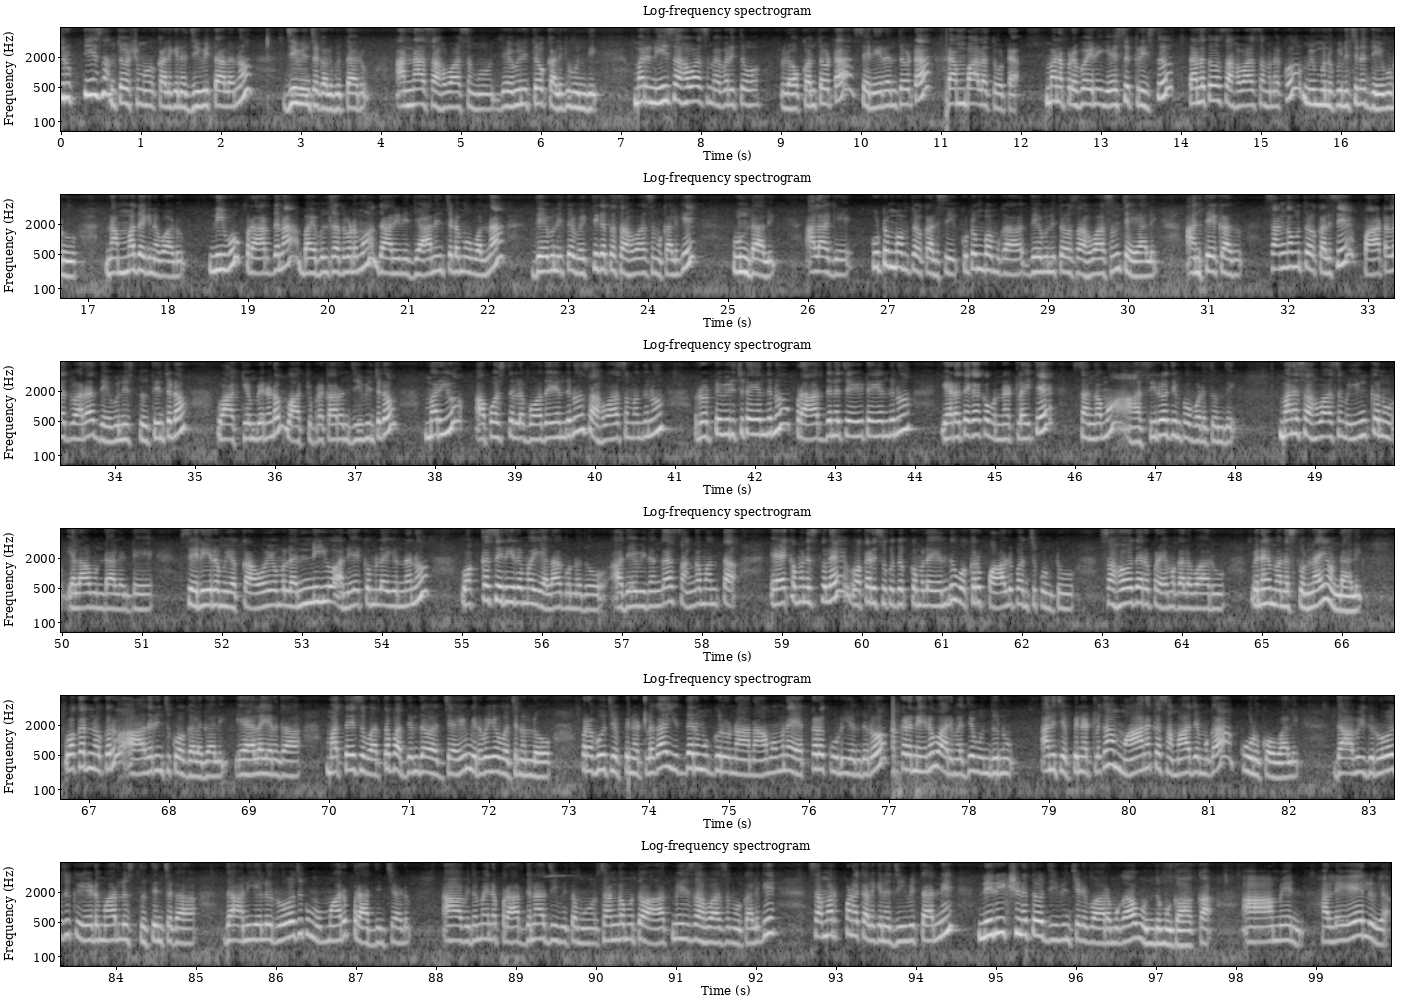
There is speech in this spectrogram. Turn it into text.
తృప్తి సంతోషము కలిగిన జీవితాలను జీవించగలుగుతారు. అన్నా సహవాసము దేవునితో కలిగి ఉంది. మరి నీ సహవాసం ఎవరితో? లోకంతోట శరీరంతో డంబాలతోట. మన ప్రభు అయిన యేసుక్రీస్తు తనతో సహవాసమునకు మిమ్మును పిలిచిన దేవుడు నమ్మదగినవాడు. నీవు ప్రార్థన బైబిల్ చదవడము దానిని ధ్యానించడము వలన దేవునితో వ్యక్తిగత సహవాసము కలిగి ఉండాలి. అలాగే కుటుంబంతో కలిసి కుటుంబంగా దేవునితో సహవాసం చేయాలి. అంతేకాదు సంఘముతో కలిసి పాటల ద్వారా దేవుని స్థుతించడం వాక్యం వినడం వాక్య ప్రకారం జీవించడం మరియు అపోస్తుల బోధ ఎందును సహవాసమందును రొట్టె విరుచుట ఎందును ప్రార్థన చేయుట ఎందును ఎడతెగక ఉన్నట్లయితే సంఘము ఆశీర్వదింపబడుతుంది. మన సహవాసం ఇంకను ఎలా ఉండాలంటే శరీరం యొక్క అవయములన్నీ అనేకములై ఉన్నను ఒక్క శరీరమై ఎలాగున్నదో అదేవిధంగా సంఘమంతా ఏకమనస్కులై ఒకరి సుఖదుఖముల ఎందు ఒకరు పాలు పంచుకుంటూ సహోదర ప్రేమ గలవారు వినయ మనస్కులనై ఉండాలి. ఒకరినొకరు ఆదరించుకోగలగాలి. ఏలయనగా మత్తేసు వార్త పద్దెనిమిదవ అధ్యాయం ఇరవయో వచనంలో ప్రభు చెప్పినట్లుగా ఇద్దరు ముగ్గురు నా నామమున ఎక్కడ కూడి ఎందురో అక్కడ నేను వారి మధ్య ఉందును అని చెప్పినట్లుగా మానక సమాజముగా కూడుకోవాలి. దావీదు రోజుకు ఏడు మార్లు స్థుతించగా దానియలు రోజుకు ముమ్మారు ప్రార్థించాడు. ఆ విధమైన ప్రార్థనా జీవితము సంఘముతో ఆత్మీయ సహవాసము కలిగి సమర్పణ కలిగిన జీవితాన్ని నిరీక్షణతో జీవించడి వారముగా ఉందుముగాక ఆమెన్. హలేలుయ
